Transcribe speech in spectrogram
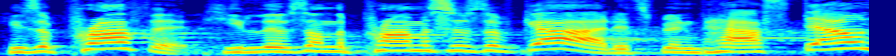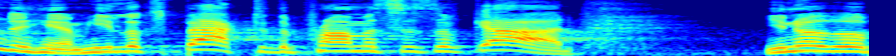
He's a prophet. He lives on the promises of God. It's been passed down to him. He looks back to the promises of God. You know, the,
